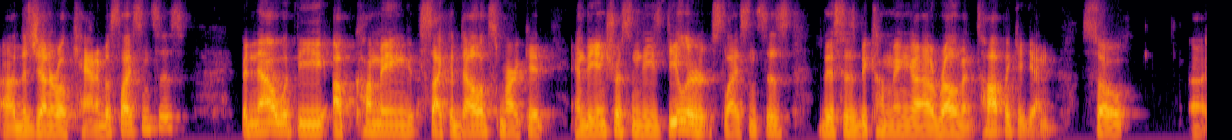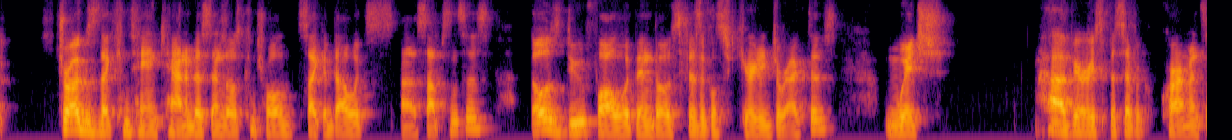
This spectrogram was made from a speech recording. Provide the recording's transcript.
uh, the general cannabis licenses. But now with the upcoming psychedelics market and the interest in these dealers licenses, this is becoming a relevant topic again. So uh, drugs that contain cannabis and those controlled psychedelics uh, substances those do fall within those physical security directives, which have very specific requirements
